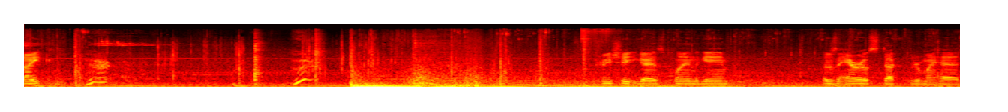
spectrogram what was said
Psych. Appreciate you guys playing the game. There's an arrow stuck through my head.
